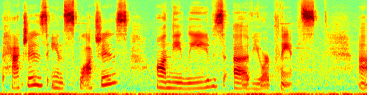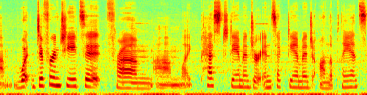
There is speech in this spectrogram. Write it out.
patches and splotches on the leaves of your plants. Um, what differentiates it from um, like pest damage or insect damage on the plants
